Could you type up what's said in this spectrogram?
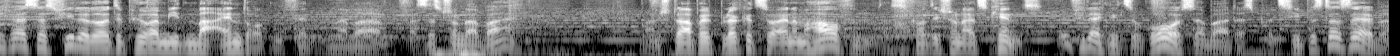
Ich weiß, dass viele Leute Pyramiden beeindruckend finden, aber was ist schon dabei? Man stapelt Blöcke zu einem Haufen. Das konnte ich schon als Kind. Vielleicht nicht so groß, aber das Prinzip ist dasselbe.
